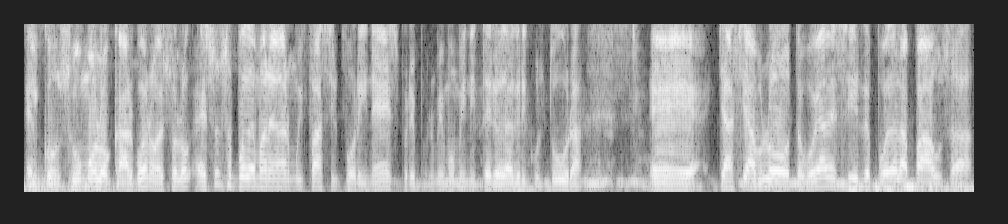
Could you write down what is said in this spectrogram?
el consumo local, bueno, eso, lo- eso se puede manejar muy fácil por INESPRE por el mismo Ministerio de Agricultura. Eh, ya se habló, te voy a decir después de la pausa,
